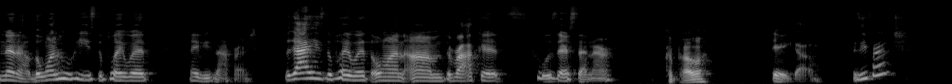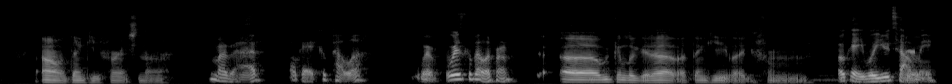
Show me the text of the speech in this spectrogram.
No, no, the one who he used to play with. Maybe he's not French. The guy he used to play with on um the Rockets. Who was their center? Capela. There you go. Is he French? I don't think he French. No. My bad. Okay, Capela. Where where's Capela from? Uh, we can look it up. I think he like from. Okay, well you tell Yeah. me.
